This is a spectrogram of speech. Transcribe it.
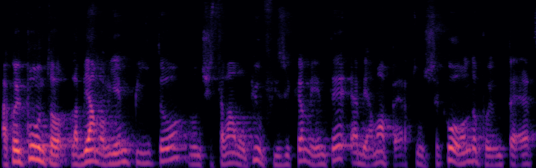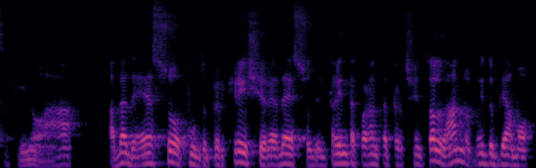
A quel punto l'abbiamo riempito, non ci stavamo più fisicamente e abbiamo aperto un secondo, poi un terzo fino a ad adesso, appunto per crescere adesso del 30-40% all'anno, noi dobbiamo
